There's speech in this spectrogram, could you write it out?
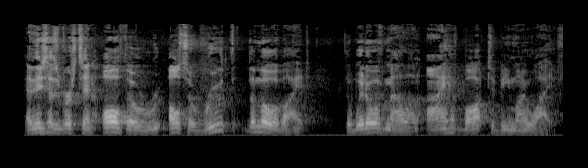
And then he says in verse 10, Also, also Ruth the Moabite, the widow of Mahlon, I have bought to be my wife,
